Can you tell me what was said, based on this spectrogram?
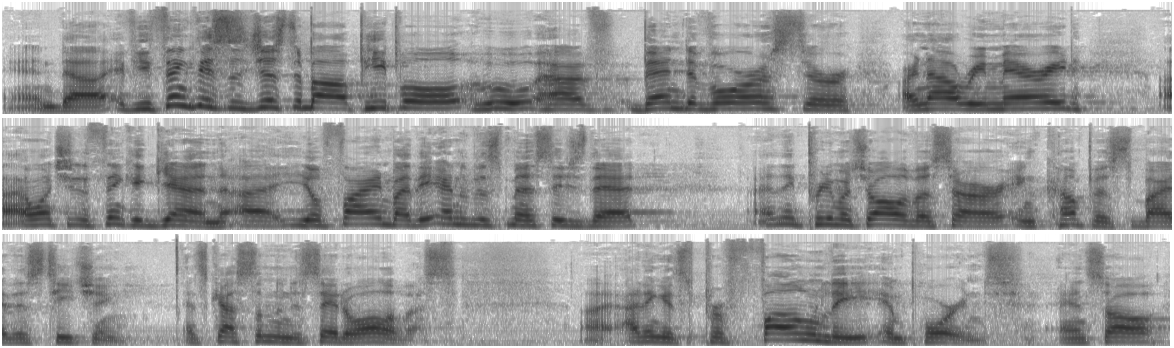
And uh, if you think this is just about people who have been divorced or are now remarried, uh, I want you to think again. Uh, you'll find by the end of this message that I think pretty much all of us are encompassed by this teaching. It's got something to say to all of us. I think it's profoundly important. And so,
